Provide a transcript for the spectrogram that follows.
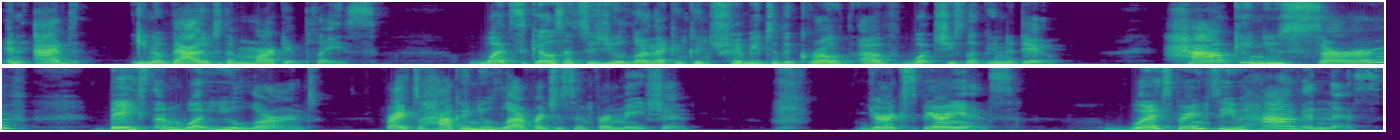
and add, you know, value to the marketplace? What skill sets did you learn that can contribute to the growth of what she's looking to do? How can you serve based on what you learned? Right? So how can you leverage this information? Your experience. What experience do you have in this?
